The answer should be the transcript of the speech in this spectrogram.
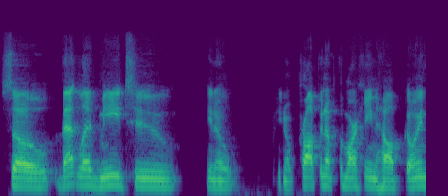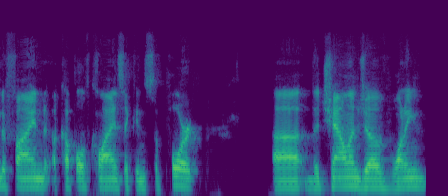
So that led me to you know you know propping up the marketing help going to find a couple of clients that can support uh, the challenge of wanting,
